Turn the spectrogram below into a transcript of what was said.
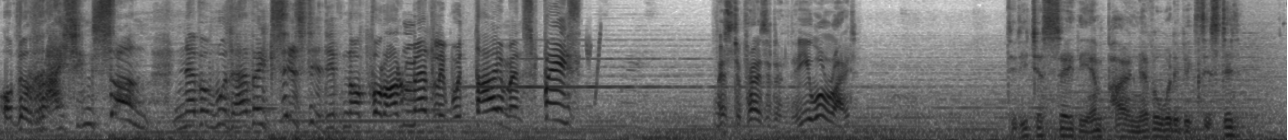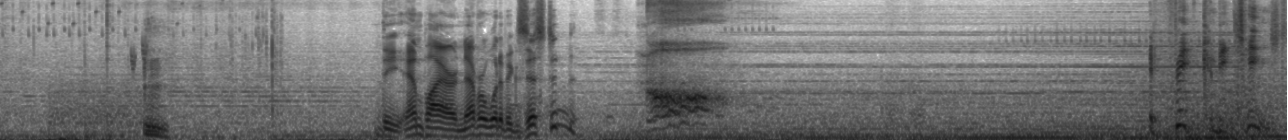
of the rising sun never would have existed if not for our meddling with time and space. Mr. President, are you all right? Did he just say the Empire never would have existed? The Empire never would have existed? No. If fate can be changed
